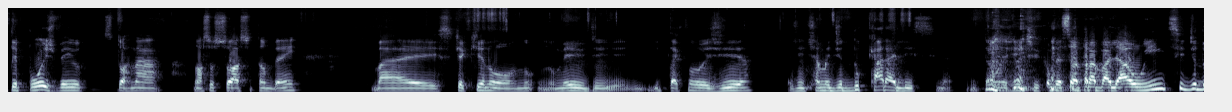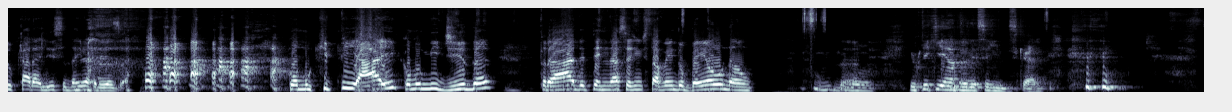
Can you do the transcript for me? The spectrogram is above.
depois veio se tornar nosso sócio também, mas que aqui no, no, no meio de, de, tecnologia a gente chama de ducaralice, né? Então a gente começou a trabalhar o índice de ducaralice da empresa como KPI, como medida para determinar se a gente estava indo bem ou não. Muito né? bom. E o que que entra nesse índice, cara?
